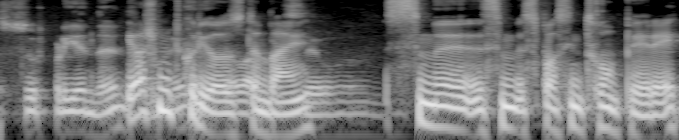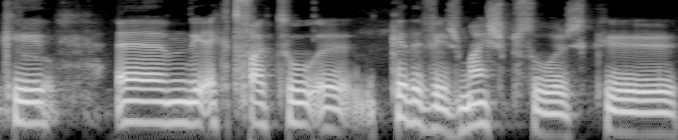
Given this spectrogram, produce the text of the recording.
surpreendente. Eu acho muito é? curioso também se me, se me se posso interromper, é que, um, é que de facto uh, cada vez mais pessoas que,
